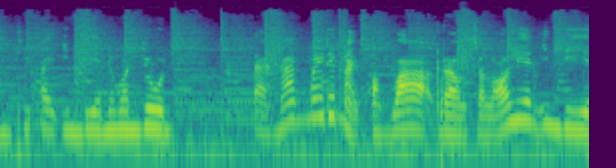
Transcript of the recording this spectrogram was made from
นที่ไปอินเดียในวันหยุด แต่นั่นไม่ได้หมายความว่าเราจะล้อเลียนอินเดีย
